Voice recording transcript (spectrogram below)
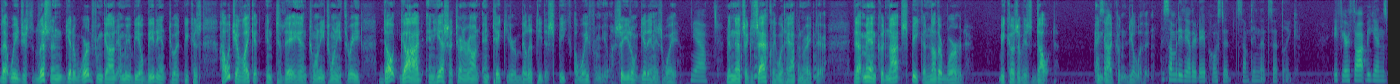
that we just listen, get a word from God, and we be obedient to it. Because how would you like it in today, in 2023, doubt God, and He has to turn around and take your ability to speak away from you, so you don't get in His way. Yeah. And that's exactly what happened right there. That man could not speak another word because of his doubt, and God couldn't deal with it. Somebody the other day posted something that said like, if your thought begins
